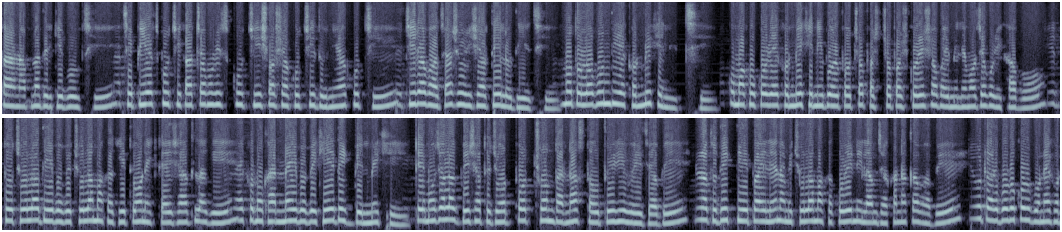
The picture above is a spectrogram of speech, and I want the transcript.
দাঁড়ান, আপনাদেরকে বলছি। আছে পেঁয়াজ কুচি, কাঁচামরিচ কুচি শশা কুচি, ধনিয়া কুচি, জিরা ভাজা, সরিষার তেলও দিয়েছি। মতো লবণ দিয়ে এখন মেখে নিচ্ছি। কুমাকু করে এখন মেখে নিব, এরপর চপাস চপাস করে সবাই মিলে মজা করে খাব। কিন্তু ছোলা দিয়ে এভাবে ছোলা মাখা খেতে অনেকটাই স্বাদ লাগে। এখনও খান না এইভাবে খেয়ে দেখবেন মেখে। এটাই মজা লাগবে, সাথে ঝটপট সন্ধ্যার নাস্তাও তৈরি হয়ে যাবে। আপনারা তো দেখতেই পাইলেন, আমি ছোলা মাখা করে নিলাম ঝাঁকানাকা ভাবে। ভিডিওটা আর বড় করব না, এখন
